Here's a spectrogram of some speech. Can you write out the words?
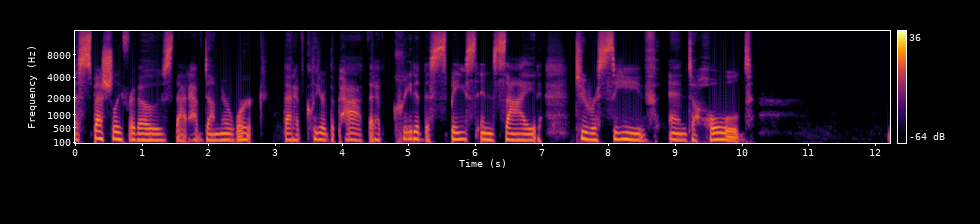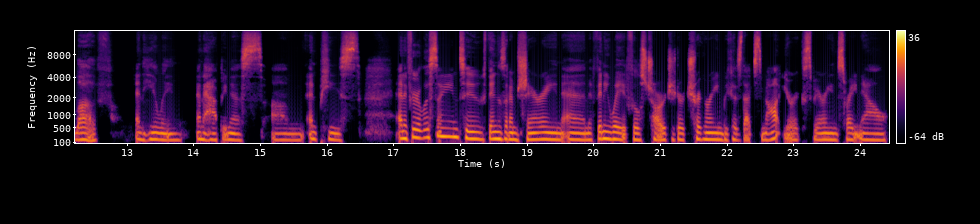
especially for those that have done their work, that have cleared the path, that have created the space inside to receive and to hold love and healing and happiness um, and peace. And if you're listening to things that I'm sharing, and if any way it feels charged or triggering because that's not your experience right now,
